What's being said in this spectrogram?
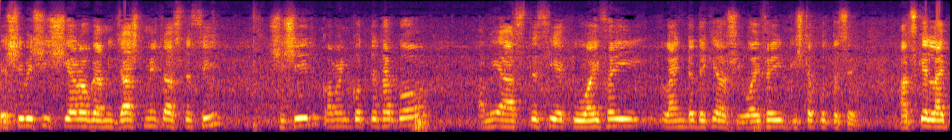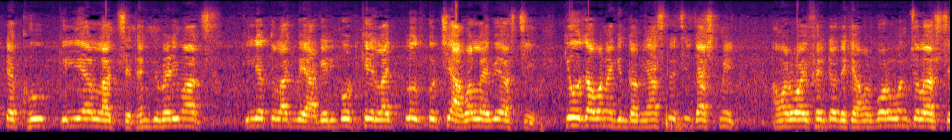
বেশি বেশি শেয়ার হবে, আমি জাস্ট মিনিট আসতেছি। শিশির কমেন্ট করতে থাকো। আমি আসতেছি একটু ওয়াইফাই লাইনটা দেখে আসি। ওয়াইফাই ডিস্টার্ব করতেছে। আজকে লাইভটা খুব ক্লিয়ার লাগছে। Thank you very much clear তো লাগবে। আগে রিপোর্ট খেয়ে লাইভ ক্লোজ করছি, আবার লাইভে আসছি। কেউ যাবে না কিন্তু আমি আসতেছি জাস্ট মিনিট আমার ওয়াইফাইটা দেখে আমার বড় বোন চলে আসছে।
